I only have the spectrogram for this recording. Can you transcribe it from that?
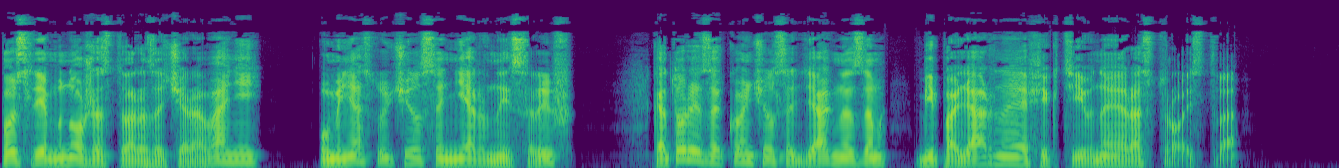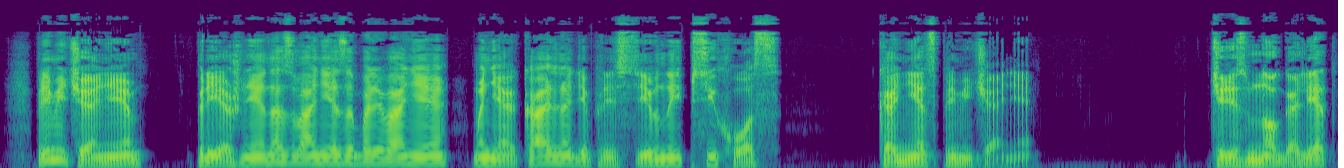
После множества разочарований у меня случился нервный срыв, который закончился диагнозом биполярное аффективное расстройство. Примечание. Прежнее название заболевания – маниакально-депрессивный психоз. Конец примечания. Через много лет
